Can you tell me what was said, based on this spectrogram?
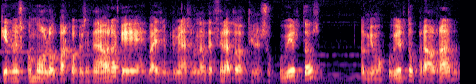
que no es como los barcos que se hacen ahora, que vais en primera, segunda, tercera, todos tienen sus cubiertos, los mismos cubiertos para ahorrar.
